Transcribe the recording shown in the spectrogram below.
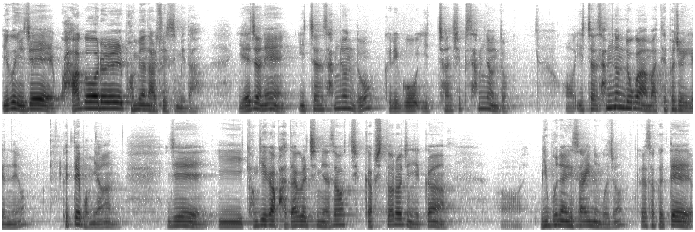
이건 이제 과거를 보면 알 수 있습니다. 예전에 2003년도 그리고 2013년도 어, 2003년도가 아마 대표적이겠네요. 그때 보면 이제 이 경기가 바닥을 치면서 집값이 떨어지니까 어, 미분양이 쌓이는 거죠. 그래서 그때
